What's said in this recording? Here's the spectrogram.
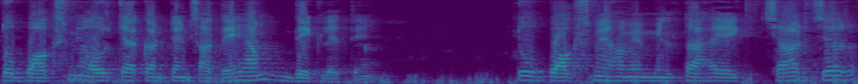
तो बॉक्स में और क्या कंटेंट्स आते हैं, हम देख लेते हैं। तो बॉक्स में हमें मिलता है एक चार्जर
